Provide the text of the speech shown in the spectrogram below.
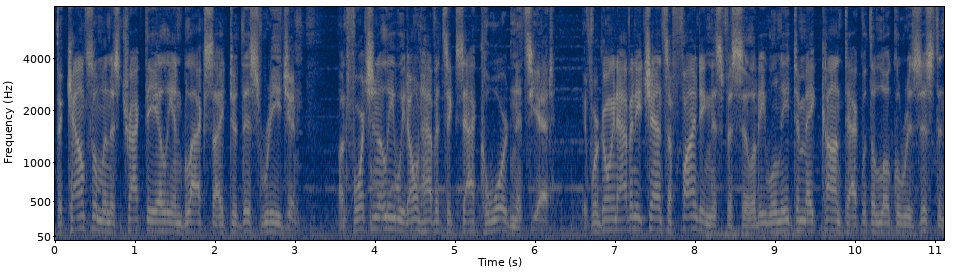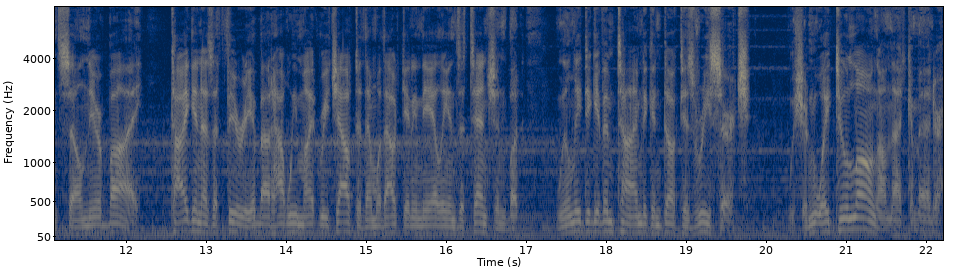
The Councilman has tracked the alien black site to this region. Unfortunately, we don't have its exact coordinates yet. If we're going to have any chance of finding this facility, we'll need to make contact with the local resistance cell nearby. Tygan has a theory about how we might reach out to them without getting the aliens' attention, but we'll need to give him time to conduct his research. We shouldn't wait too long on that, Commander.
